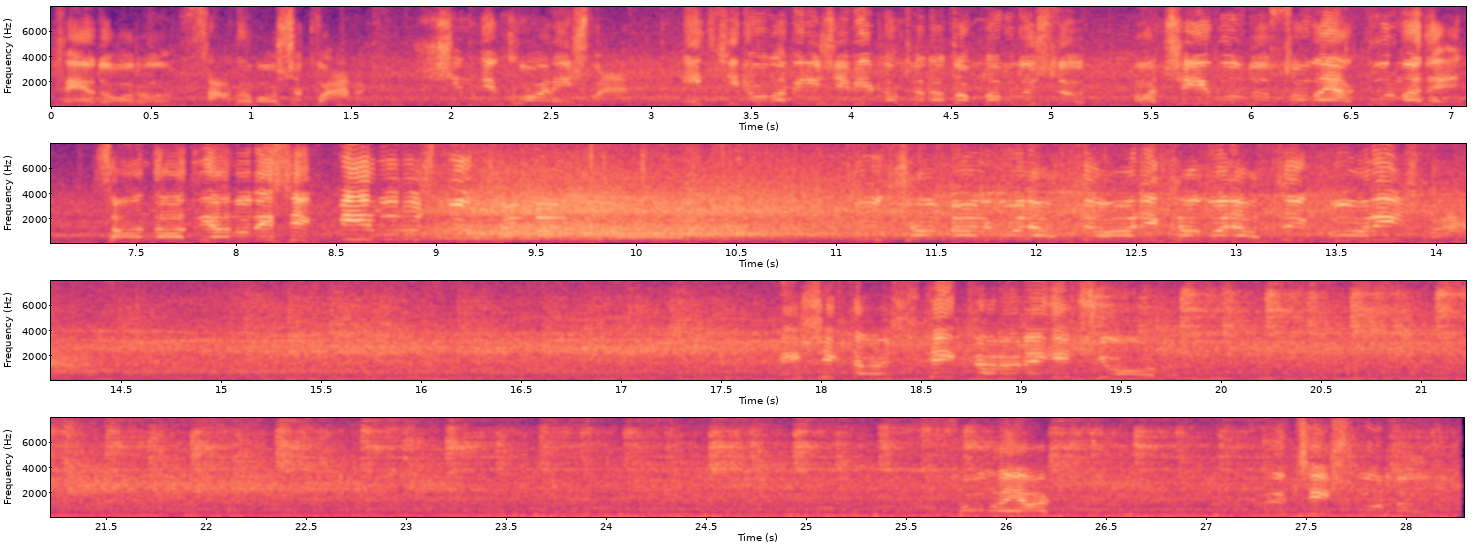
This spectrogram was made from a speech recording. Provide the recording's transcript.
Ortaya doğru sağda boşluk var. Şimdi Quaresma etkili olabileceği bir noktada topla buluştu. Açıyı buldu. Sol ayak vurmadı. Sağında Adriano Desek bir vuruş mükemmel gol. Mükemmel gol attı. Harika gol attı. Gol Beşiktaş tekrar öne geçiyor. Sol ayak müthiş vurdu.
